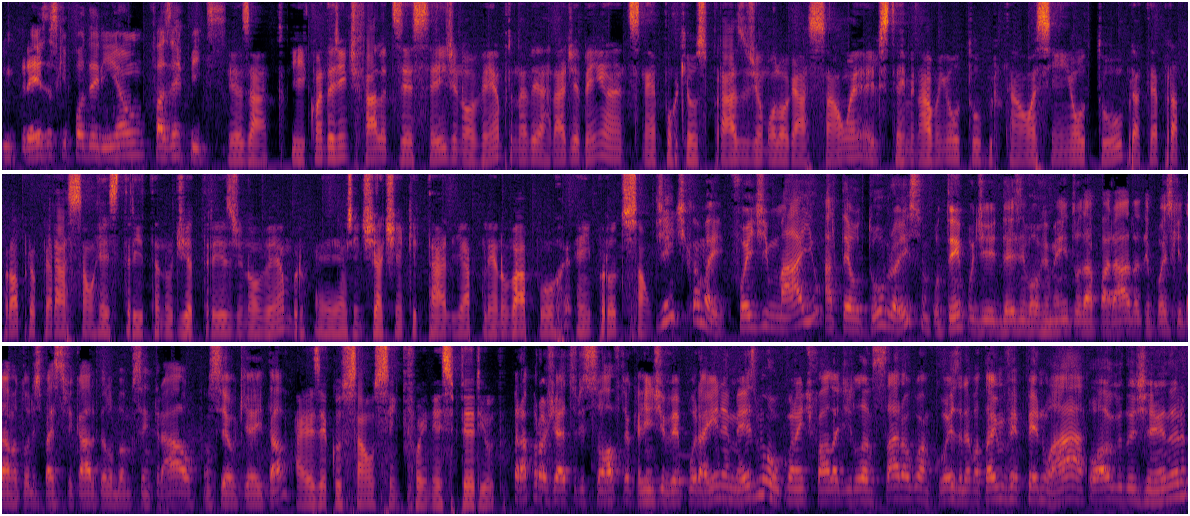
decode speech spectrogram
empresas que poderiam fazer Pix. Exato. E quando a gente fala 16 de novembro, na verdade é bem antes, né? Porque os prazos de homologação, é, eles terminavam em outubro. Então, assim, em outubro, até para a própria operação restrita no dia 13 de novembro, é, a gente já tinha que está ali a pleno vapor em produção. Gente, calma aí. Foi de maio até outubro, é isso? O tempo de desenvolvimento da parada depois que estava todo especificado pelo Banco Central, não sei o que e tal? A execução, sim, foi nesse período. Para projetos de software que a gente vê por aí, né? Mesmo quando a gente fala de lançar alguma coisa, né? Botar MVP no ar ou algo do gênero,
